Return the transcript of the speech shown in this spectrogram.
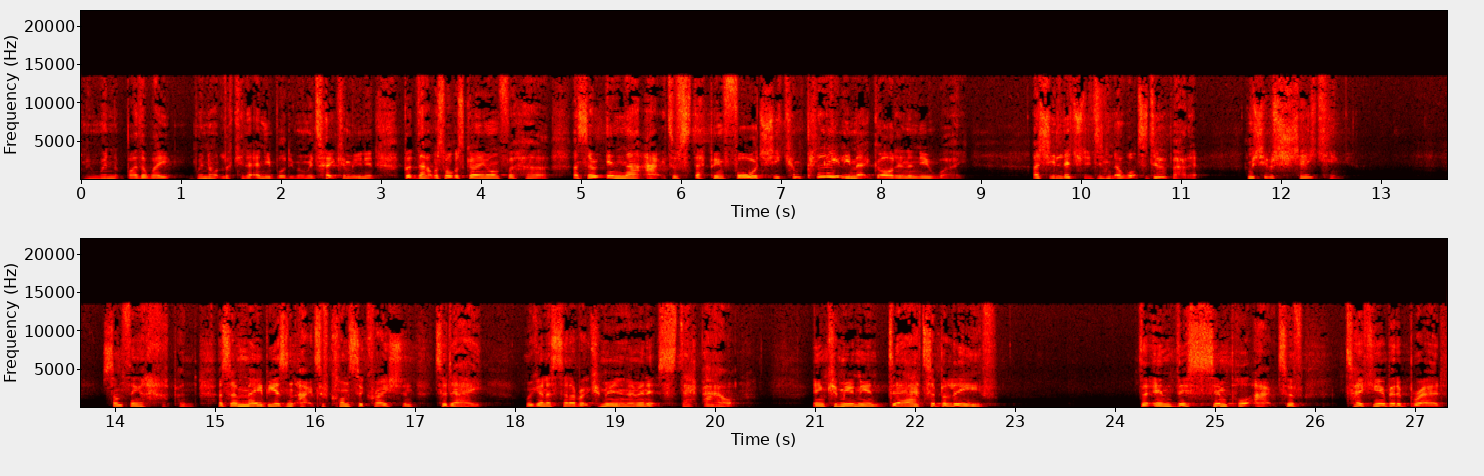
I mean, when, by the way, we're not looking at anybody when we take communion, but that was what was going on for her. And so, in that act of stepping forward, she completely met God in a new way. And she literally didn't know what to do about it. I mean, she was shaking. Something had happened. And so, maybe as an act of consecration today, we're going to celebrate communion in a minute. Step out in communion. Dare to believe that in this simple act of taking a bit of bread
